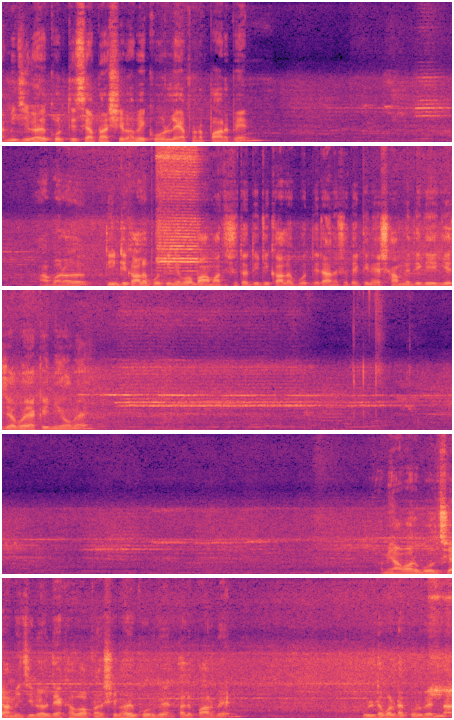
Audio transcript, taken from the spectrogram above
আমি যেভাবে করতেছি আপনারা সেভাবে করলে আপনারা পারবেন। আবারও তিনটি কালো পুঁতি নেব, বাম হাতে সুতা দুটি কালো পুঁতি, ডানের সুতা, একটি নিয়ে সামনের দিকে এগিয়ে যাব একই নিয়মে। আমি আবার বলছি, আমি যেভাবে দেখাবো আপনারা সেভাবে করবেন, তাহলে পারবেন। উল্টাপাল্টা করবেন না।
